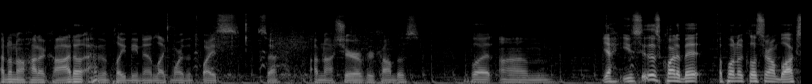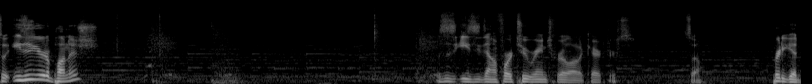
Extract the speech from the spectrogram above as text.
I don't know how to call. I don't I haven't played Nina like more than twice, so I'm not sure of your combos. But um, yeah, you see this quite a bit. Opponent closer on block, so easier to punish. This is easy down for two range for a lot of characters. So, pretty good.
